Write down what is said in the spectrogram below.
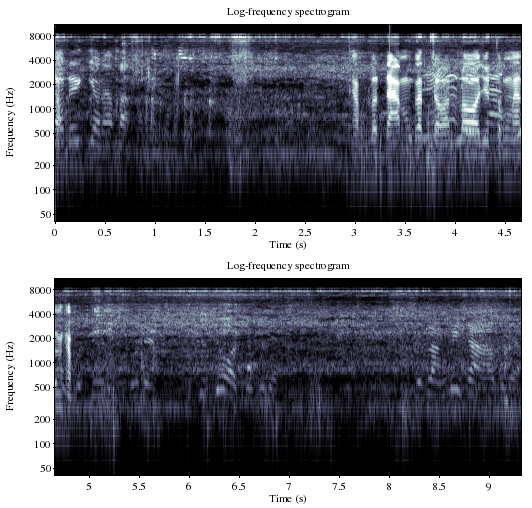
คเขารับ ได้เกี่ยวนะปักครับรถดำก็จอดรออยู่ตรงนั้นครับ สุดยอดเลยเนี่ยกำลังไม่ชาเลยอะ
